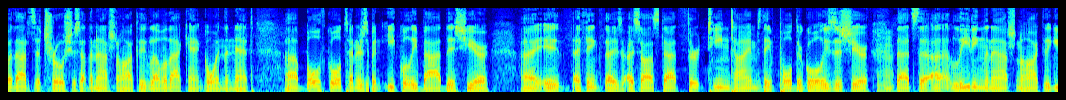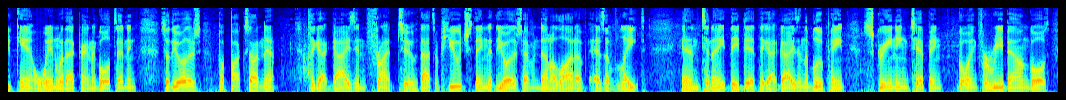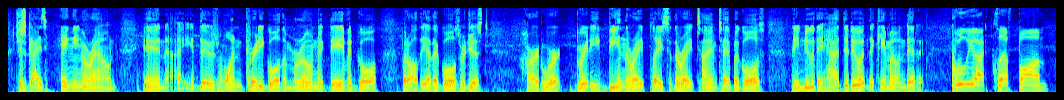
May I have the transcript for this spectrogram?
but that's atrocious at the National Hockey League level. That can't go in the net. Uh, both goaltenders have been equally bad this year. Uh, it, I think I, I, saw a stat 13 times they've pulled their goalies this year. Mm-hmm. That's uh, leading the National Hockey League. You can't win with that kind of goaltending. So the Oilers put pucks on net. They got guys in front too. That's a huge thing that the Oilers haven't done a lot of as of late. And tonight they did. They got guys in the blue paint, screening, tipping, going for rebound goals, just guys hanging around. And uh, there's one pretty goal, the Maroon McDavid goal, but all the other goals were just hard work, gritty, be in the right place at the right time type of goals. They knew they had to do it, and they came out and did it. Pouliot, Klefbom,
